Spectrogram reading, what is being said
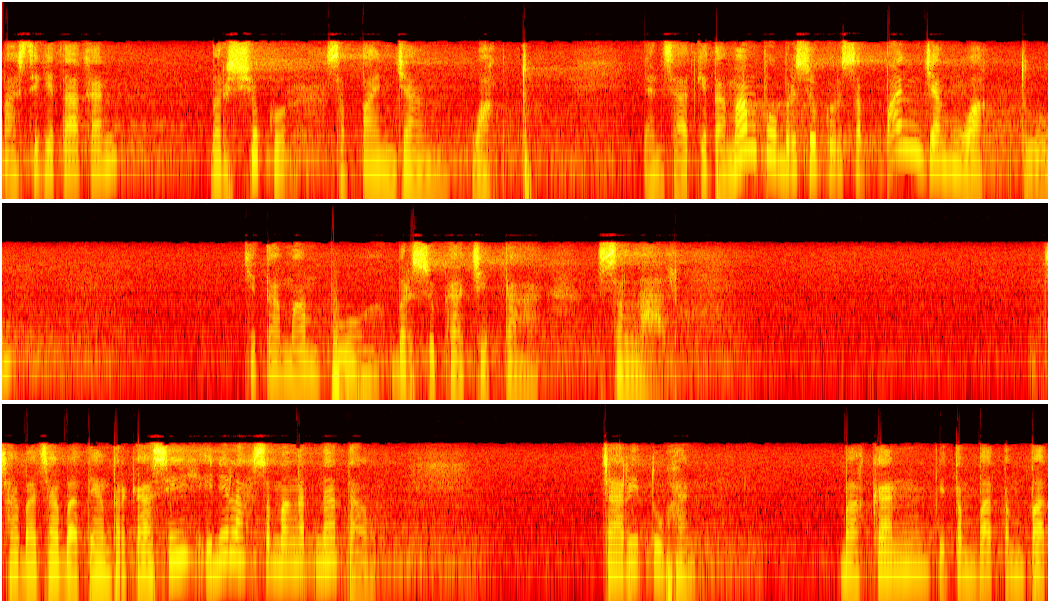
pasti kita akan bersyukur sepanjang waktu. Dan saat kita mampu bersyukur sepanjang waktu, kita mampu bersuka cita selalu. Sahabat-sahabat yang terkasih, inilah semangat Natal. Cari Tuhan. Bahkan di tempat-tempat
